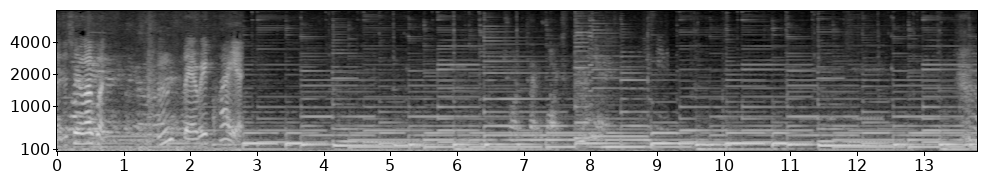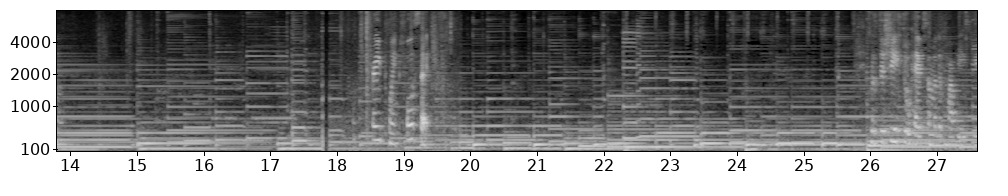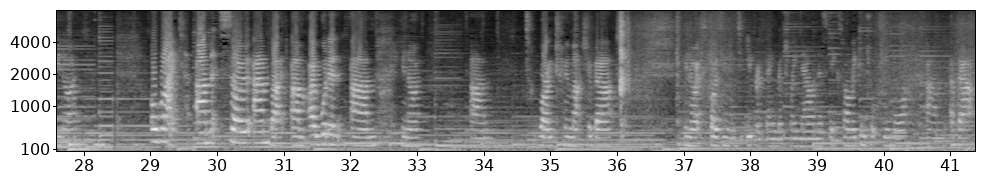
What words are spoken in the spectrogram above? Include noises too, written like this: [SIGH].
Really good. Mm, very quiet. Three point four six. Because does she still have some of the puppies? Do you know? All right. Um. So um. But um. I wouldn't um. You know. Um. Worry too much about you know, exposing him to everything between now and his next one. We can talk to you more um, about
